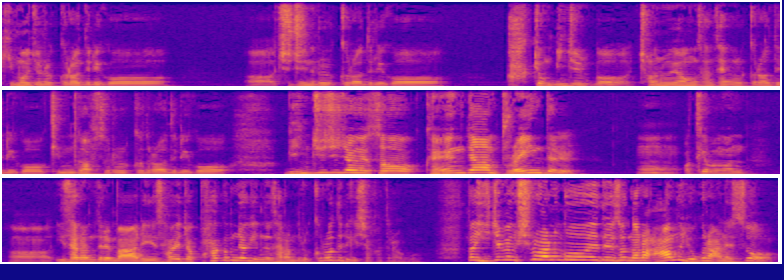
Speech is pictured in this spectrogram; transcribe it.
김어준을 끌어들이고 어, 주진우를 끌어들이고 각종 민주 뭐 전우영 선생을 끌어들이고 김갑수를 끌어들이고 민주지정에서 굉장한 브레인들 어, 어떻게 보면 어, 이 사람들의 말이 사회적 파급력이 있는 사람들을 끌어들이기 시작하더라고. 나 이재명 싫어하는 거에 대해서 나는 아무 욕을 안 했어.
